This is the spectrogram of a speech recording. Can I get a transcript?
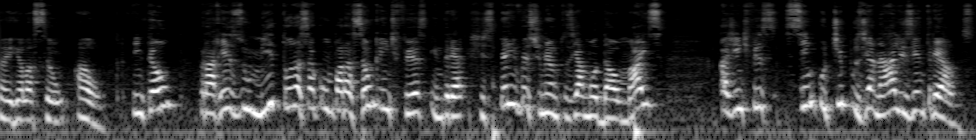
em relação à outra. Então, para resumir toda essa comparação que a gente fez entre a XP Investimentos e a Modal Mais, a gente fez cinco tipos de análise entre elas.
